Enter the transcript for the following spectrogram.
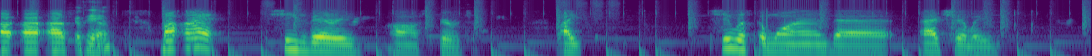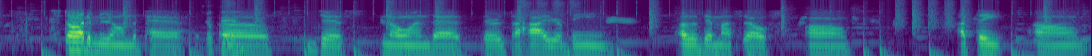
Uh, uh, uh, okay. Yeah. My aunt, she's very uh, spiritual. Like, she was the one that actually started me on the path okay. of just knowing that there's a higher being other than myself. Um, I think um,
